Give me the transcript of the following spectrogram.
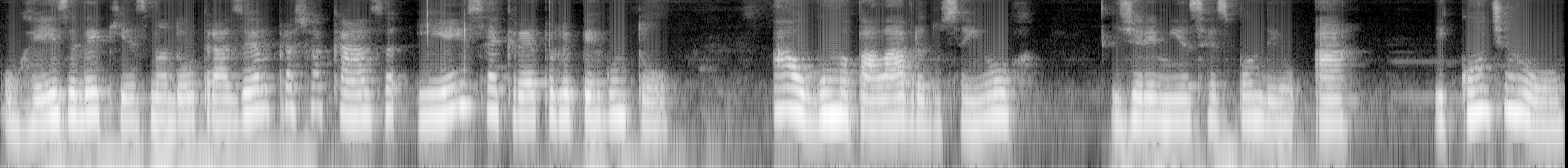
O rei Zedequias mandou trazê-lo para sua casa e em secreto lhe perguntou: Há alguma palavra do Senhor? E Jeremias respondeu: Há. E continuou:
